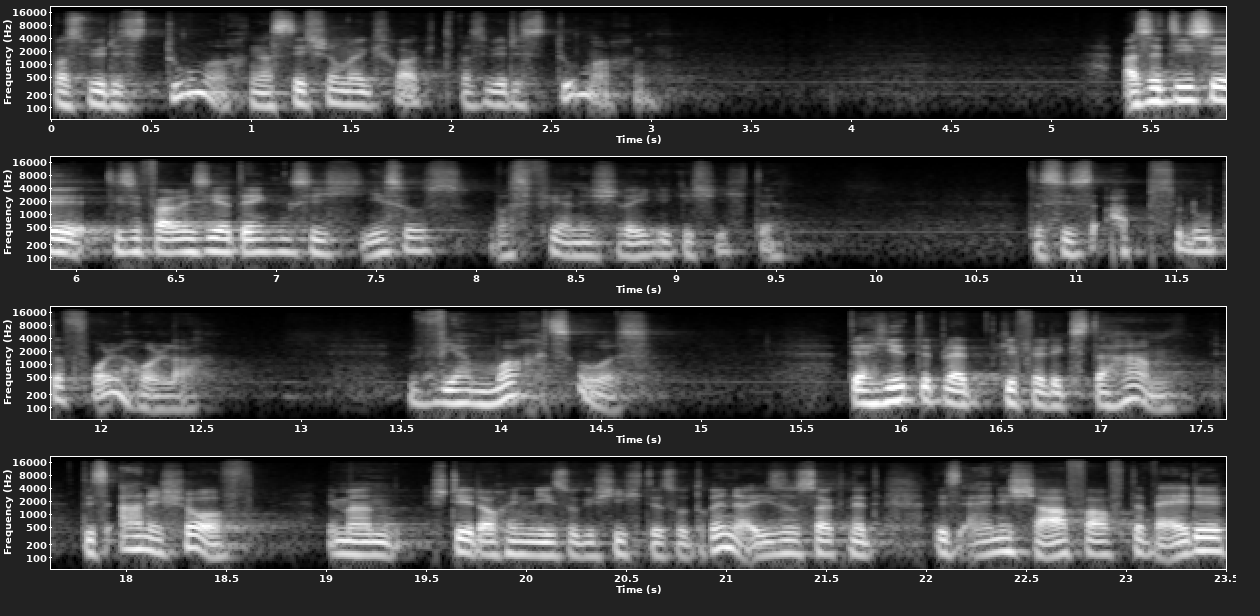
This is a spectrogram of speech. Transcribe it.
Was würdest du machen? Hast du dich schon mal gefragt, was würdest du machen? Also diese, diese Pharisäer denken sich, Jesus, was für eine schräge Geschichte. Das ist absoluter Vollholler. Wer macht sowas? Der Hirte bleibt gefälligst daheim. Das eine Schaf, ich meine, steht auch in Jesu Geschichte so drin. Jesus sagt nicht, das eine Schaf war auf der Weide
